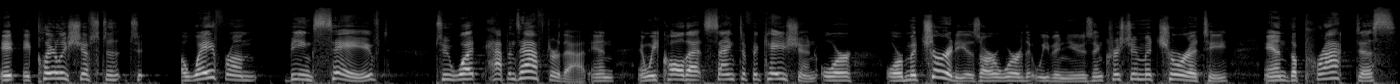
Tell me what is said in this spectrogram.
it, it clearly shifts to, to, away from being saved to what happens after that. And, and we call that sanctification or, or maturity, is our word that we've been using. Christian maturity and the practice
